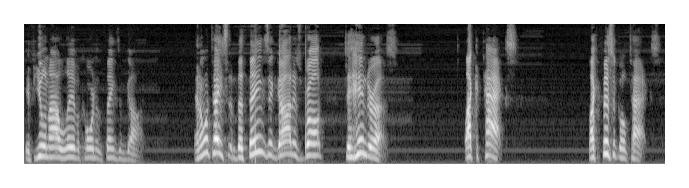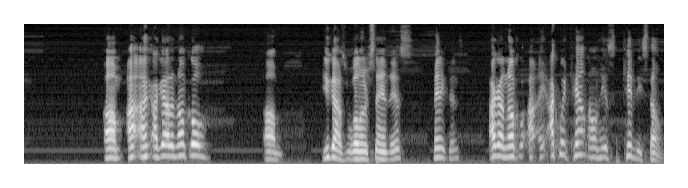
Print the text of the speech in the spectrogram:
if you and I live according to the things of God. And I want to tell you something. The things that God has brought to hinder us, like attacks, like physical attacks. Um, I, I, got an uncle. Um, you guys will understand this, Pennington. I got an uncle. I, I quit counting on his kidney stones.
